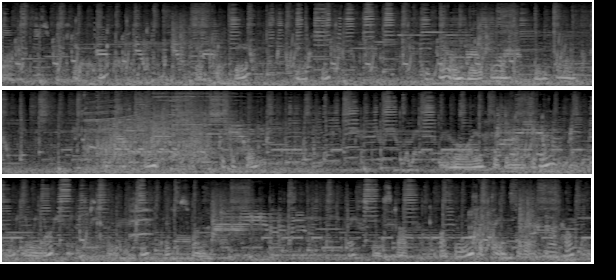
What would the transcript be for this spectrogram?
uh, just be careful. Gotta get there. Okay. Here we go. Here we go. Here we go. Okay. Super cool. Out again. I want to. I'm just trying to I just want to. Stop bumping into things that are not helping.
